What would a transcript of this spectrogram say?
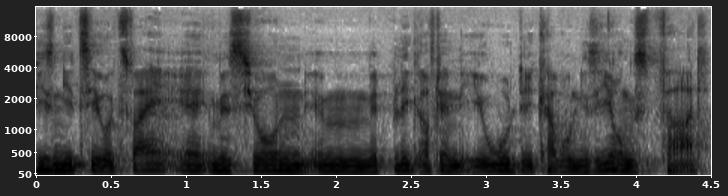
Wie sind die CO2-Emissionen mit Blick auf den EU-Dekarbonisierungspfad?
